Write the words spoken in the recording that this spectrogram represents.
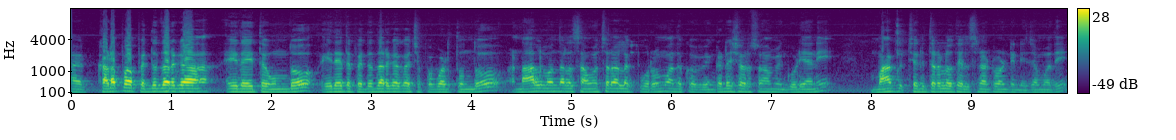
కడప పెద్ద దర్గా ఏదైతే ఉందో ఏదైతే పెద్ద దర్గాగా చెప్పబడుతుందో నాలుగు వందల సంవత్సరాల పూర్వం అదొక వెంకటేశ్వర స్వామి గుడి అని మాకు చరిత్రలో తెలిసినటువంటి నిజం అది.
